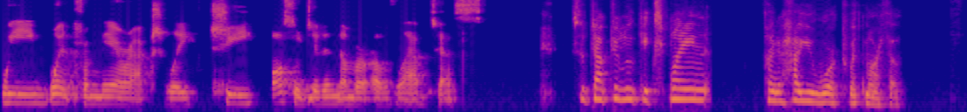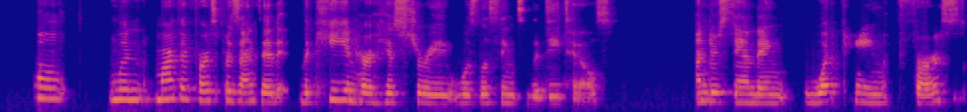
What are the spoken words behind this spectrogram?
we went from there actually. She also did a number of lab tests. So, Dr. Luc, explain kind of how you worked with Martha. Well, when Martha first presented, the key in her history was listening to the details understanding what came first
